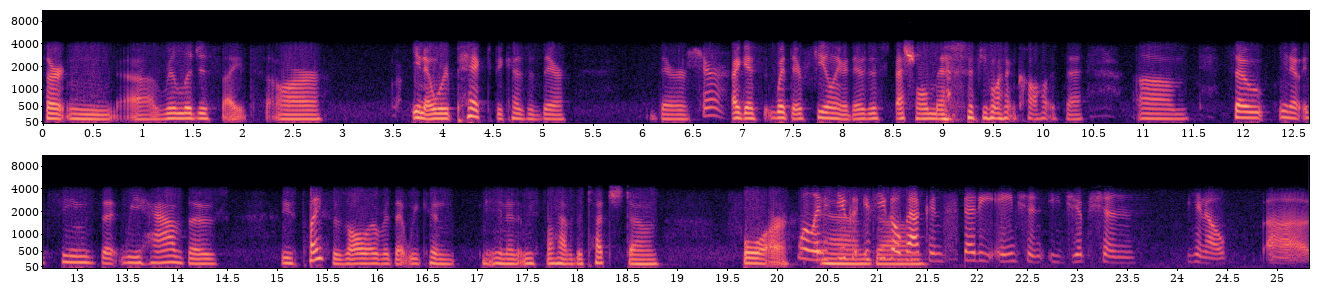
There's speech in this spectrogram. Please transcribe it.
certain uh, religious sites are you know were picked because of their their Sure. I guess what they're feeling or there's a specialness if you want to call it that. Um, so you know it seems that we have those these places all over that we can you know that we still have the touchstone for. Well, and if you And, if you go um, back and study ancient Egyptian, you know, uh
